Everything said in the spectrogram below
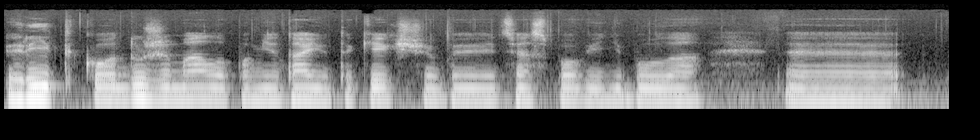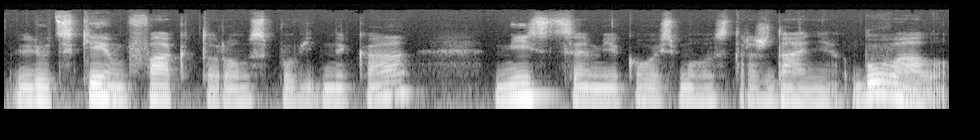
рідко, дуже мало пам'ятаю таких, щоб ця сповідь була е, людським фактором сповідника, місцем якогось мого страждання. Бувало,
